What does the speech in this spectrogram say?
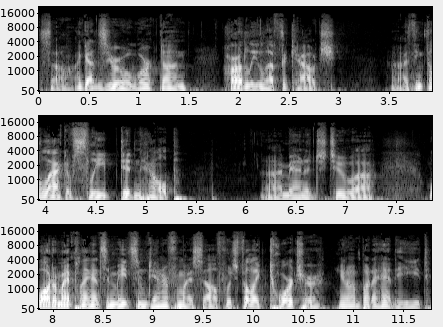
So I got zero work done, hardly left the couch. Uh, I think the lack of sleep didn't help. Uh, I managed to uh, water my plants and made some dinner for myself, which felt like torture, you know, but I had to eat.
